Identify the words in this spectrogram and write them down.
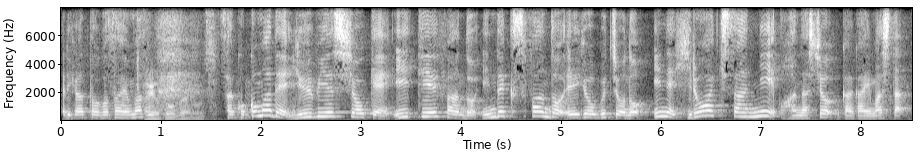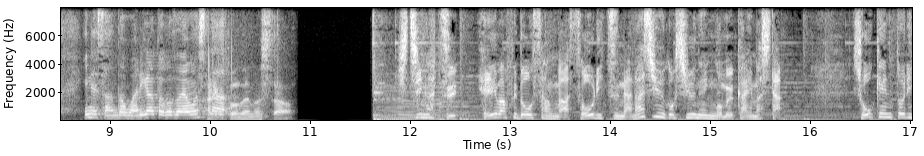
ありがとうございます。ありがとうございます。さあ、ここまで UBS 証券 ETF& インデックスファンド営業部長の稲弘明さんにお話を伺いました。稲さんどうもありがとうございました。ありがとうございました。7月平和不動産は創立75周年を迎えました。証券取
